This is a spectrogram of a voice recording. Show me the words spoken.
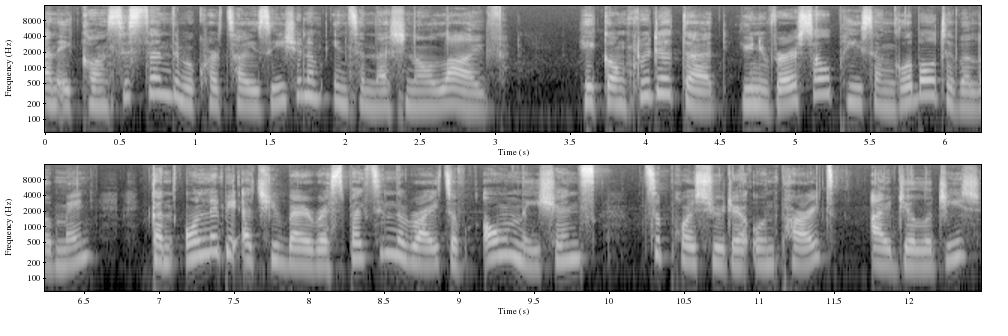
and a consistent democratization of international life. He concluded that universal peace and global development can only be achieved by respecting the rights of all nations to pursue their own paths, ideologies,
